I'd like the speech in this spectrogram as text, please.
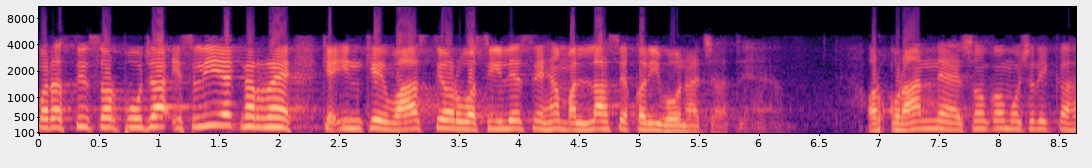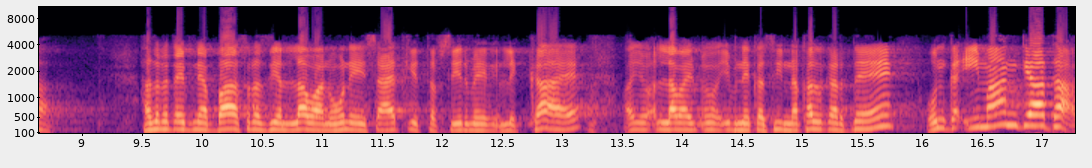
پرستش اور پوجا اس لیے کر رہے ہیں کہ ان کے واسطے اور وسیلے سے ہم اللہ سے قریب ہونا چاہتے ہیں۔ اور قرآن نے ایسوں کو مشرک کہا۔ حضرت ابن عباس رضی اللہ عنہ نے اس آیت کی تفسیر میں لکھا ہے۔ اللہ ابن کثیر نقل کرتے ہیں۔ ان کا ایمان کیا تھا؟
